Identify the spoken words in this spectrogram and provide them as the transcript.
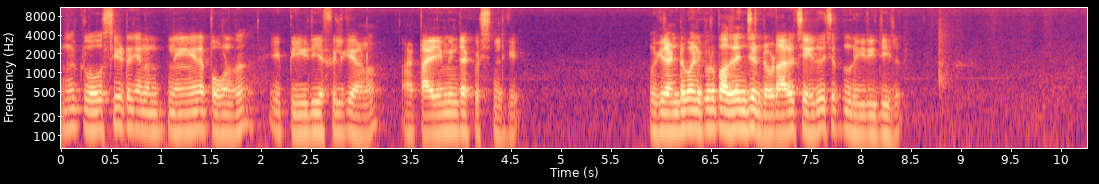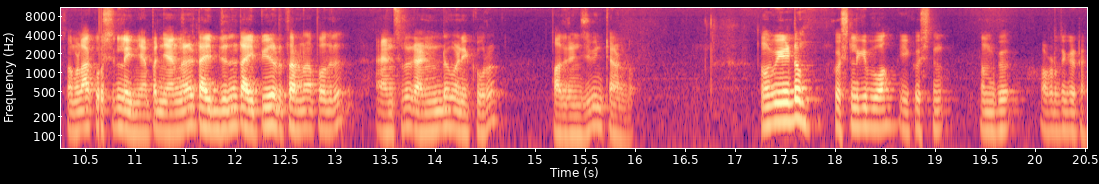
ഒന്ന് ക്ലോസ് ചെയ്തിട്ട് ഞാൻ നേരെ പോകുന്നത് ഈ പി ഡി എഫിലേക്കാണ്. ആ ടൈമിന്റെ ക്വസ്റ്റിനിലേക്ക്. നമുക്ക് രണ്ട് മണിക്കൂർ പതിനഞ്ചുണ്ട്. ഇവിടെ ആരോ ചെയ്തു വെച്ചിട്ടുണ്ട് ഈ രീതിയിൽ. നമ്മൾ ആ ക്വസ്റ്റിനിലേക്ക് അപ്പം ഞങ്ങൾ ടൈപ്പ് ചെയ്ത് ടൈപ്പ് ചെയ്തെടുത്താണ് അപ്പോൾ അതിൽ ആൻസർ രണ്ട് മണിക്കൂർ പതിനഞ്ച് മിനിറ്റ് ആണല്ലോ നമുക്ക് വീണ്ടും ക്വസ്റ്റിനിലേക്ക് പോവാം. ഈ ക്വസ്റ്റ്യൻ നമുക്ക് അവിടെ നിൽക്കട്ടെ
